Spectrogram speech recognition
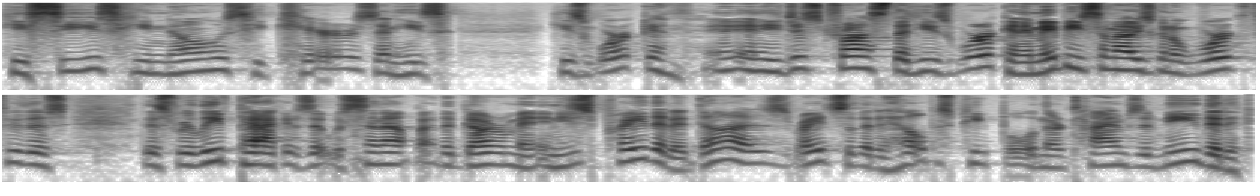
He sees, he knows, he cares, and he's he's working. And he just trusts that he's working. And maybe somehow he's going to work through this, this relief package that was sent out by the government. And you just pray that it does right? So that it helps people in their times of need that it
